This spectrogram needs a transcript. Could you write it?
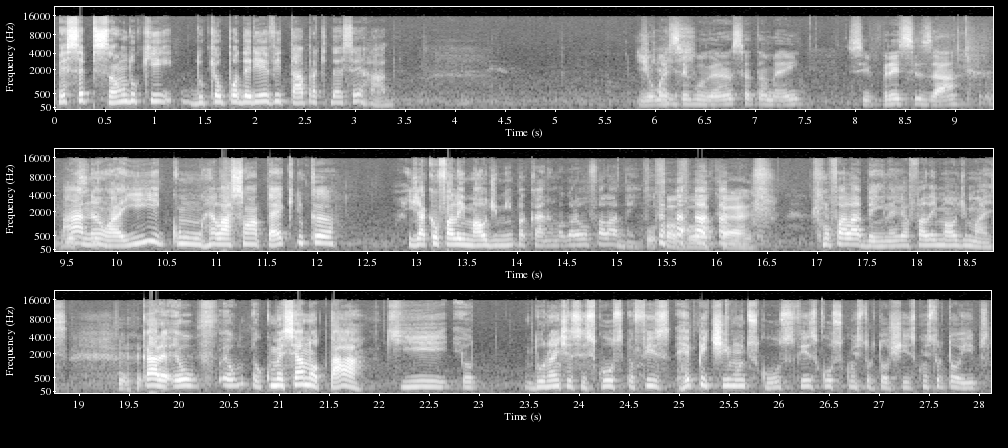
percepção do que, do que eu poderia evitar para que desse errado. E uma é segurança também, se precisar. Ah, não. Aí, com relação à técnica, já que eu falei mal de mim pra caramba, agora eu vou falar bem. Por favor, cara. vou falar bem, né? Já falei mal demais. cara, eu, eu, eu comecei a notar que eu, durante esses cursos, eu fiz, repeti muitos cursos, fiz curso com instrutor X, com instrutor Y.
